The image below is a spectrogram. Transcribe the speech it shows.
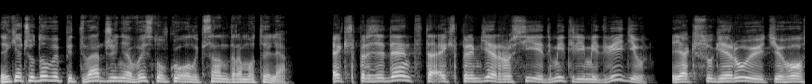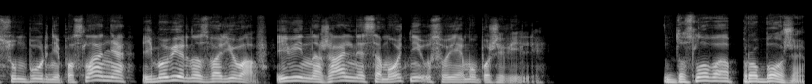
Яке чудове підтвердження висновку Олександра Мотиля. Експрезидент та експрем'єр Росії Дмитрій Медведєв, як сугерують його сумбурні послання, ймовірно зварював, і він, на жаль, не самотній у своєму божевіллі. До слова про Боже,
